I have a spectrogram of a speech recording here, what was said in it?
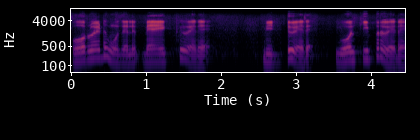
ഫോർവേഡ് മുതൽ ബാക്ക് വരെ മിഡ് വരെ ഗോൾ കീപ്പർ വരെ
